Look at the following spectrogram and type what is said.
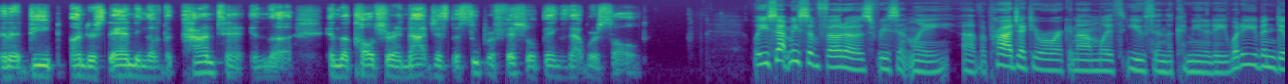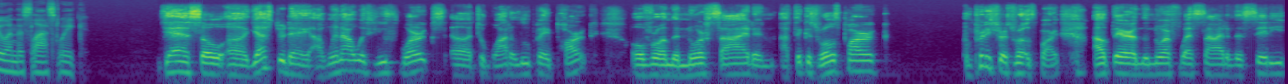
and a deep understanding of the content in the in the culture and not just the superficial things that were sold. Well, you sent me some photos recently of a project you were working on with youth in the community. What have you been doing this last week? Yeah, so uh, yesterday I went out with Youth Works uh, to Guadalupe Park over on the north side, and I think it's Rose Park. I'm pretty sure it's Rose Park out there on the northwest side of the city.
